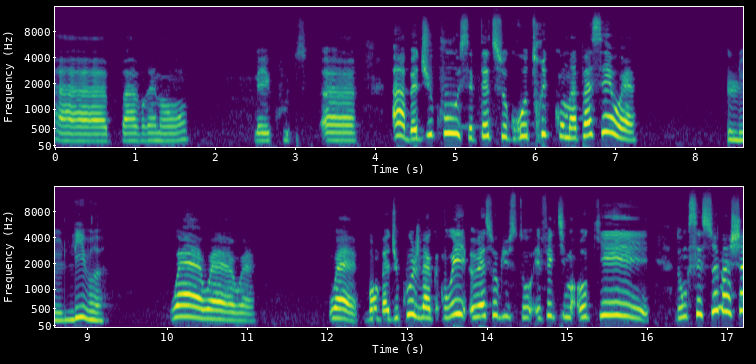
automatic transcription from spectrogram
Euh, pas vraiment. Mais écoute. Euh... Ah, bah du coup, c'est peut-être ce gros truc qu'on m'a passé, ouais. Le livre Ouais, ouais, ouais. Ouais, bon, bah du coup, je la... Oui, ES Augusto, effectivement. Ok. Donc c'est ce machin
